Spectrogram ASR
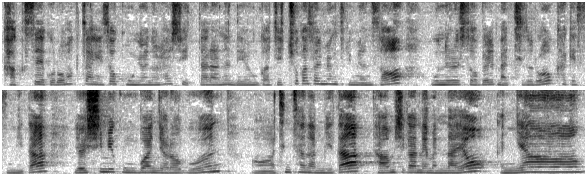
각색으로 확장해서 공연을 할 수 있다라는 내용까지 추가 설명드리면서 오늘 수업을 마치도록 하겠습니다. 열심히 공부한 여러분 어, 칭찬합니다. 다음 시간에 만나요. 안녕.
